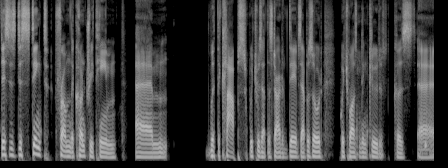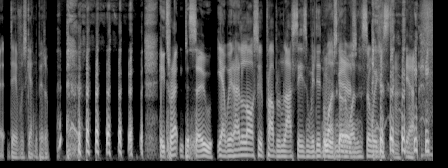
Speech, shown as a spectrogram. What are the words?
this is distinct from the country theme um, with the claps, which was at the start of Dave's episode, which wasn't included because uh, Dave was getting a bit of. he threatened to sue. Yeah, we had a lawsuit problem last season. We didn't We were want another one, so we just yeah.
